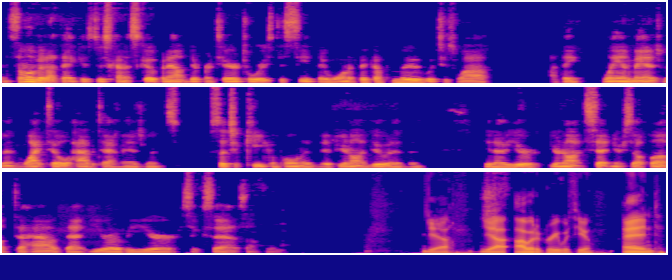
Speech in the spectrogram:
and some of it I think is just kind of scoping out different territories to see if they want to pick up a move, which is why I think land management, whitetail habitat management is such a key component. If you're not doing it, then you know you're you're not setting yourself up to have that year over year success. I think. Yeah, yeah, I would agree with you, and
